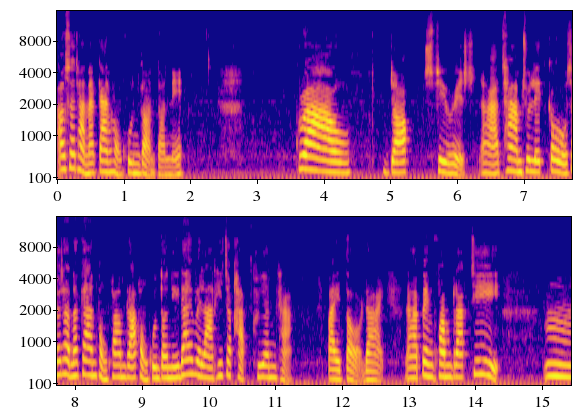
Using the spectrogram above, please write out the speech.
เอาสถานการณ์ของคุณก่อนตอนนี้ ground dog spirit นะคะ time to let go สถานการณ์ของความรักของคุณตอนนี้ได้เวลาที่จะขับเคลื่อนค่ะ ไปต่อได้นะคะ เป็นความรักที่ม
